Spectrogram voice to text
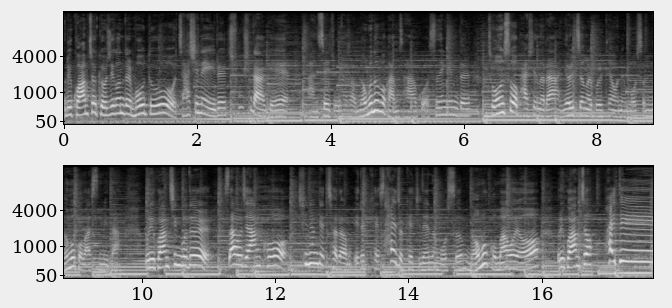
우리 고암초 교직원들 모두 자신의 일을 충실하게 안수해 주셔서 너무너무 감사하고 선생님들 좋은 수업 하시느라 열정을 불태우는 모습 너무 고맙습니다. 우리 고암 친구들 싸우지 않고 친형제처럼 이렇게 사이좋게 지내는 모습 너무 고마워요. 우리 고암초 화이팅!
